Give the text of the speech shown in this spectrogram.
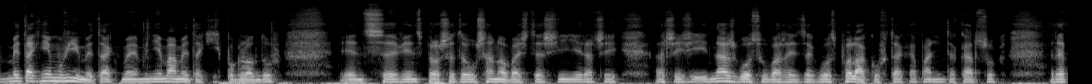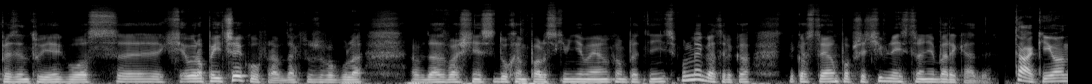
my tak nie mówimy, tak? My, my nie mamy takich poglądów, więc, więc proszę to uszanować też i raczej, raczej nasz głos uważać za głos Polaków, tak? A pani Tokarczuk reprezentuje głos e, jakichś Europejczyków, prawda? Którzy w ogóle, prawda, właśnie z duchem polskim nie mają kompletnie nic wspólnego, tylko, tylko stoją po przeciwnej stronie barykady. Tak, i on,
